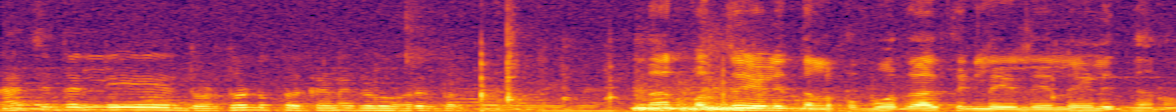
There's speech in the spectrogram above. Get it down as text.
ರಾಜ್ಯದಲ್ಲಿ ದೊಡ್ಡ ದೊಡ್ಡ ಪ್ರಕರಣಗಳು ಹೊರಗೆ ಬರ್ತಾ ಇದ್ದಾವೆ ನಾನು ಮೊದಲೇ ಹೇಳಿದ್ನಲ್ಲಪ್ಪ ಮೂರ್ನಾಲ್ಕು ತಿಂಗಳ ಇಲ್ಲಿ ಎಲ್ಲ ಹೇಳಿದ್ದು ನಾನು.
